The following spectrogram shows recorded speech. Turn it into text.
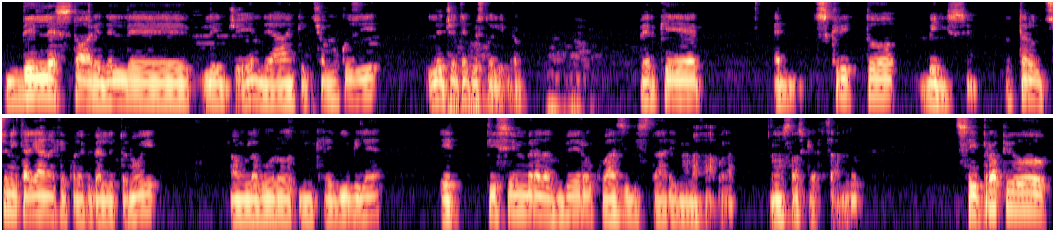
delle storie, delle leggende anche, diciamo così, leggete questo libro. Perché è scritto benissimo. La traduzione italiana, che è quella che abbiamo letto noi, fa un lavoro incredibile e ti sembra davvero quasi di stare in una favola. Non sto scherzando. Sei proprio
